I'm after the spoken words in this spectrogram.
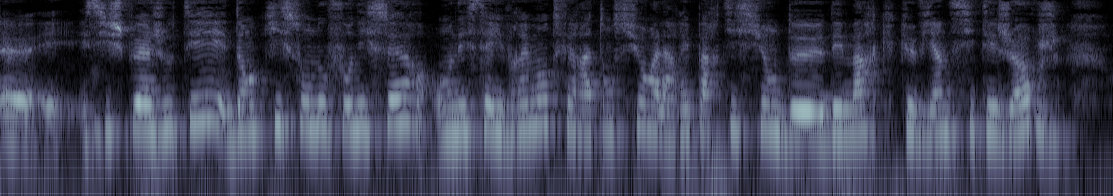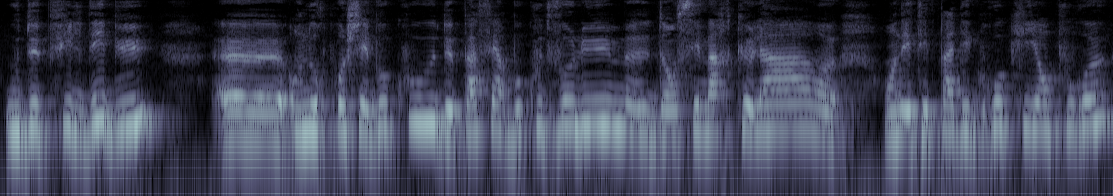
Euh, et si je peux ajouter, dans qui sont nos fournisseurs, on essaye vraiment de faire attention à la répartition de, des marques que vient de citer Georges, où depuis le début, Euh, on nous reprochait beaucoup de pas faire beaucoup de volume dans ces marques-là. Euh, on n'était pas des gros clients pour eux,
